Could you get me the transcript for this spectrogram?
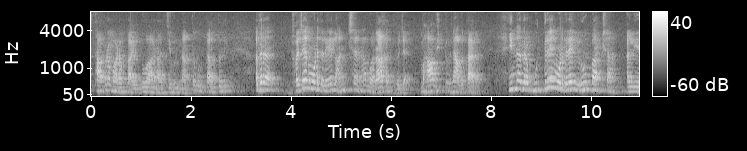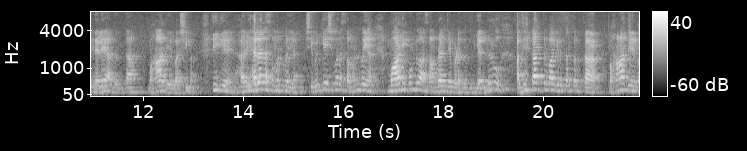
ಸ್ಥಾಪನೆ ಮಾಡೋಕ್ಕಾಯಿತು ಆ ರಾಜ್ಯವನ್ನು ಅಂತ ಗೊತ್ತಾಗುತ್ತದೆ. ಅದರ ಧ್ವಜ ನೋಡಿದರೆ ಲಾಂಛನ, ವರಾಹ ಧ್ವಜ, ಮಹಾವಿಷ್ಣುವಿನ ಅವತಾರ. ಇನ್ನು ಅದರ ಮುದ್ರೆ ನೋಡಿದ್ರೆ ವಿರೂಪಾಕ್ಷ ಅಲ್ಲಿ ನೆಲೆಯಾದಂಥ ಮಹಾದೇವ ಶಿವ. ಹೀಗೆ ಹರಿಹರರ ಸಮನ್ವಯ, ಶಿವಕೇಶ್ವರ ಸಮನ್ವಯ ಮಾಡಿಕೊಂಡು ಆ ಸಾಮ್ರಾಜ್ಯ ಬೆಳೆದದ್ದು ಎಲ್ಲರೂ ಅಧಿಷ್ಠಾತ್ರವಾಗಿರತಕ್ಕಂಥ ಮಹಾದೇವ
